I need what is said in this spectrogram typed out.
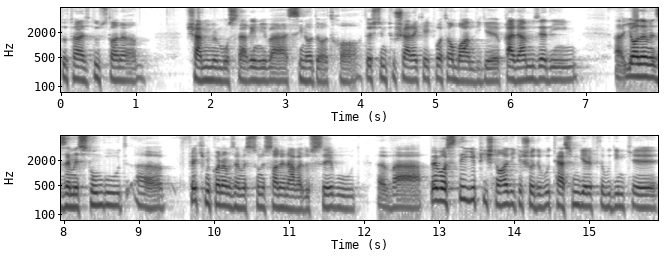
دوتا از دوستانم شمیم مستقیمی و سینا دادخواه داشتیم تو شرک اکباتان با هم دیگه قدم می‌زدیم. یادم زمستون بود. فکر می‌کنم زمستون سال 93 بود و به واسطه یه پیشنهادی که شده بود تصمیم گرفته بودیم که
